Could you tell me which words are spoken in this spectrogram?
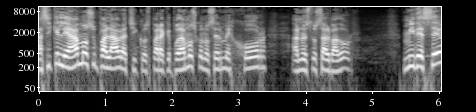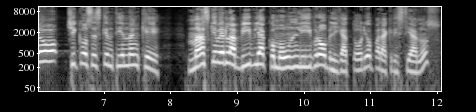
Así que leamos su palabra, chicos, para que podamos conocer mejor a nuestro Salvador. Mi deseo, chicos, es que entiendan que más que ver la Biblia como un libro obligatorio para cristianos,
